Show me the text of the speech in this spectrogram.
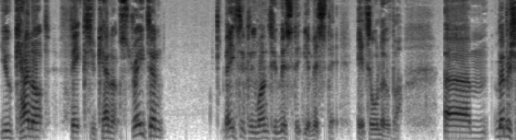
You cannot fix, you cannot straighten. Basically, once you missed it, you missed it. It's all over. Um. What does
